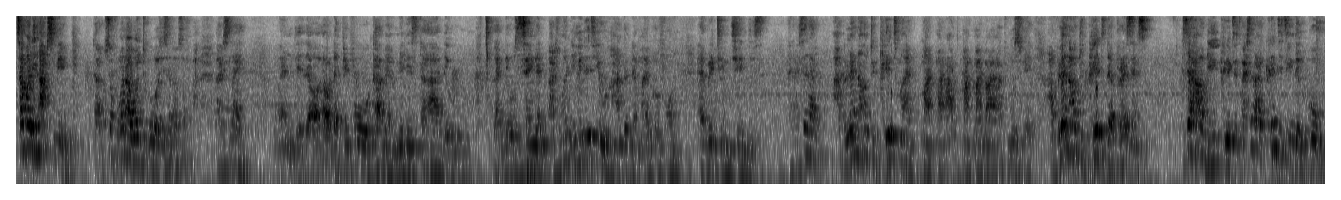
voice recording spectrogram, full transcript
Somebody asked me that was when I went to go. He said, I was, I was like, when the, all, all the people will come and minister, they will like they will sing it. But when immediately you handle the microphone, everything changes. And I said that I've learned how to create my my, my, my, my, my atmosphere. I've learned how to create the presence. He said, How do you create it? I said, I create it in the home.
